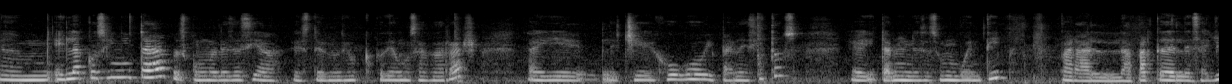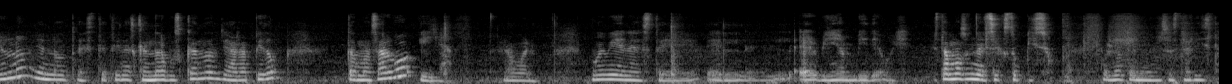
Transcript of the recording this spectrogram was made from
Em, y la cocinita, pues como les decía, este nos dijo que podíamos agarrar. Ahí eh, le eché jugo y panecitos. Eh, y también ese es un buen tip para la parte del desayuno. Ya no este, tienes que andar buscando, ya rápido tomas algo y ya. Pero bueno, muy bien este el, el Airbnb de hoy. Estamos en el sexto piso, pues no tenemos esta lista.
